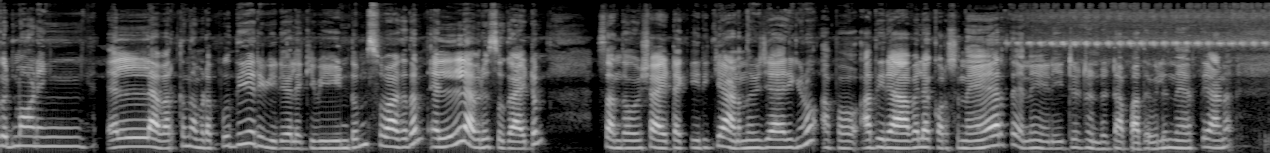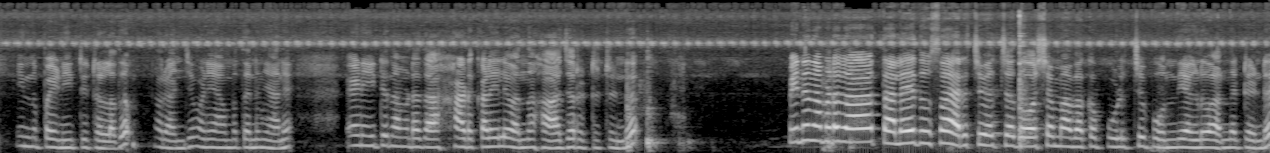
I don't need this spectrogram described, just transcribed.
ഗുഡ് മോർണിംഗ് എല്ലാവർക്കും നമ്മുടെ പുതിയൊരു വീഡിയോയിലേക്ക് വീണ്ടും സ്വാഗതം. എല്ലാവരും സുഖമായിട്ടും സന്തോഷമായിട്ടൊക്കെ ഇരിക്കുകയാണെന്ന് വിചാരിക്കുന്നു. അപ്പോൾ അതിരാവിലെ കുറച്ച് നേരത്തെ തന്നെ എണീറ്റിട്ടുണ്ട് കേട്ടോ. അപ്പോൾ അതിൽ നേരത്തെയാണ് ഇന്നിപ്പോൾ എണീറ്റിട്ടുള്ളത്. ഒരു അഞ്ച് മണിയാകുമ്പോൾ തന്നെ ഞാൻ എണീറ്റ് നമ്മുടെ അടുക്കളയിൽ വന്ന് ഹാജറിട്ടിട്ടുണ്ട്. പിന്നെ നമ്മുടെ തലേ ദിവസം അരച്ചു വെച്ച ദോശമാവൊക്കെ പുളിച്ച് പൊന്തി അങ്ങോട്ട് വന്നിട്ടുണ്ട്.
